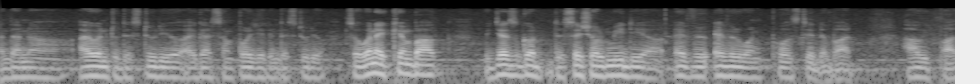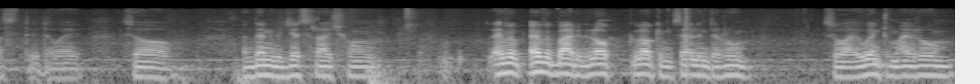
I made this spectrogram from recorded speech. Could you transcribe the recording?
and then uh, I went to the studio. I got some project in the studio. So when I came back, we just got the social media. Every everyone posted about how he passed it away. So, and then we just rushed home. Every, everybody lock lock himself in the room. So I went to my room.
